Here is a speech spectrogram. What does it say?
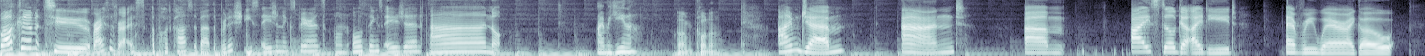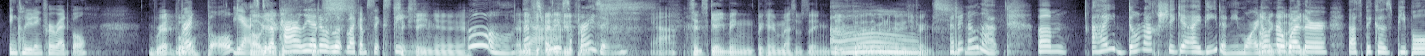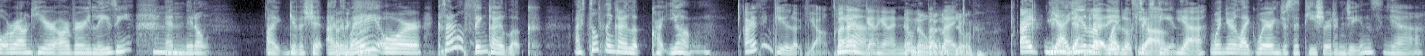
Welcome to Rice is Rice, a podcast about the British East Asian experience on all things Asian and not. I'm Akina. Um, Connor. I'm Jem, and um, I still get ID'd everywhere I go, including for Red Bull. Red Bull. Red Bull. Yes, Oh, because yeah, 'cause apparently I like don't look like I'm 16. 16, yeah, yeah, yeah. Oh, And that's if you- and really you do drinks. surprising. Yeah. Since gaming became a massive thing, they've put a limit on energy Oh. drinks. I didn't know that. Um, I don't actually get ID'd anymore. I I don't don't know get ID'd. whether that's because people around here are very lazy Mm-hmm. and they don't like give a shit either way, so. or because I don't think I look. I still think I look quite young. I think you look young, but Yeah. again, again, I know, I know you, but I look like, young. I yeah, you look definitely like young. sixteen. Yeah, when you're like wearing just a t-shirt and jeans, yeah.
